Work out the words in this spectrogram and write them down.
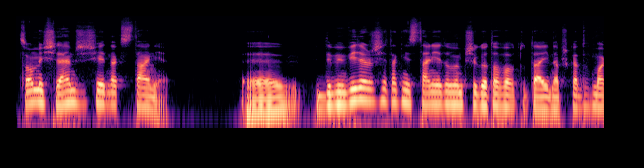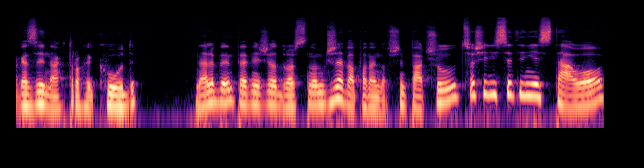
Co myślałem, że się jednak stanie. E, Gdybym wiedział, że się tak nie stanie, to bym przygotował tutaj na przykład w magazynach trochę kłód, no ale byłem pewien, że odrosną drzewa po najnowszym patchu, co się niestety nie stało.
